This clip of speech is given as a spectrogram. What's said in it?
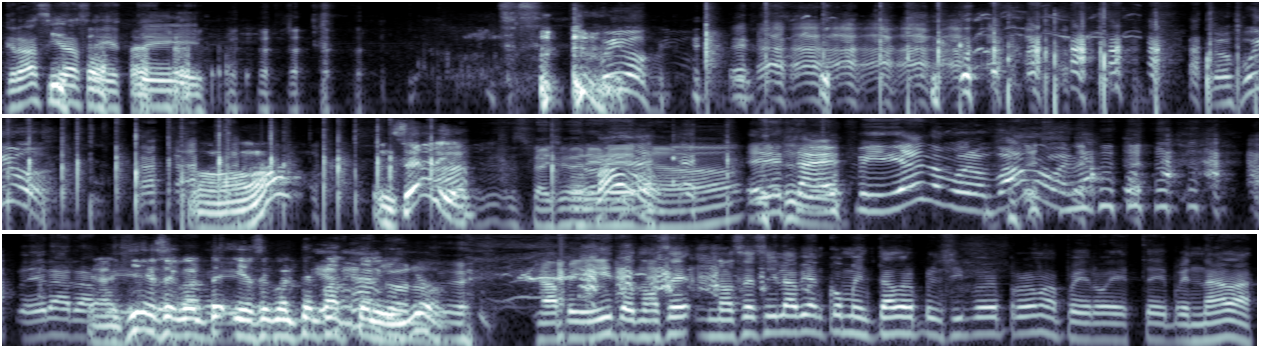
Gracias. Este... fuimos. Nos fuimos. ¿En serio? Ah, Él está despidiendo, pues nos vamos, ¿verdad? y ese corte, y ese corte pastelillo. Rapidito, no sé, no sé si lo habían comentado al principio del programa, pero este, pues nada,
